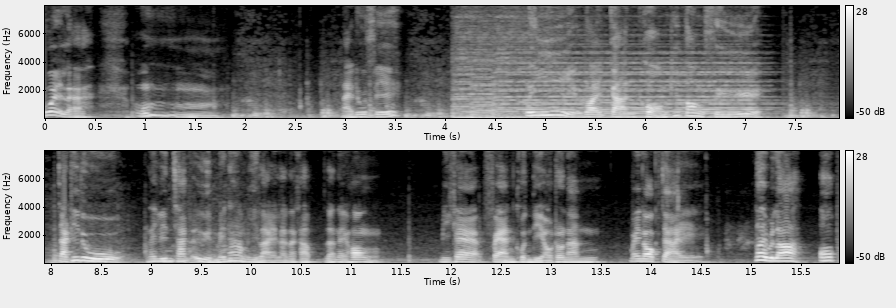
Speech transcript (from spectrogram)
ด้วยเหรออืมไหนดูสินี่รายการของที่ต้องซื้อ จากที่ดูในลิ้นชักอื่นไม่น่ามีอะไรแล้วนะครับ และในห้องมีแค่แฟนคนเดียวเท่านั้น ไม่นอกใจ ได้เวลาออกไป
